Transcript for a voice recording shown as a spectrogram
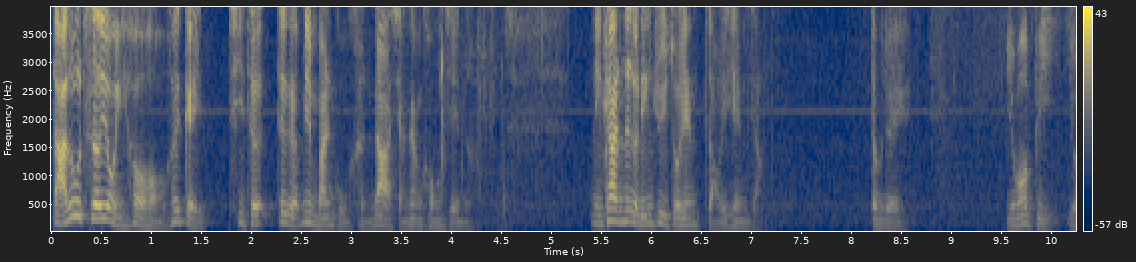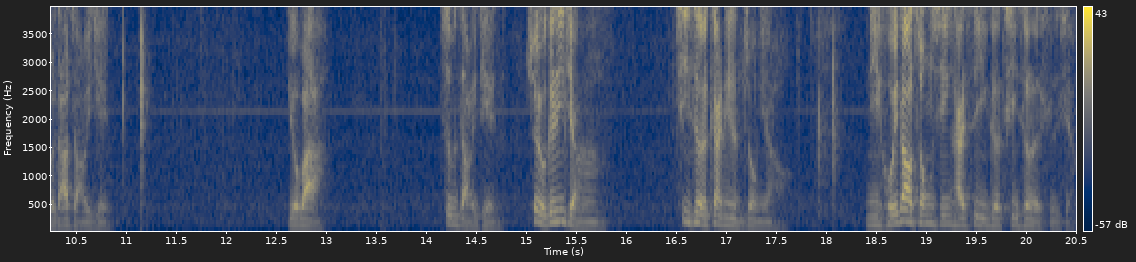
打入车用以后，吼，会给汽车这个面板股很大想象空间呢。你看那个邻居昨天早一天涨，对不对？有没有比友达早一天？有吧？是不是早一天？所以我跟你讲啊，汽车的概念很重要。你回到中心还是一个汽车的思想，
